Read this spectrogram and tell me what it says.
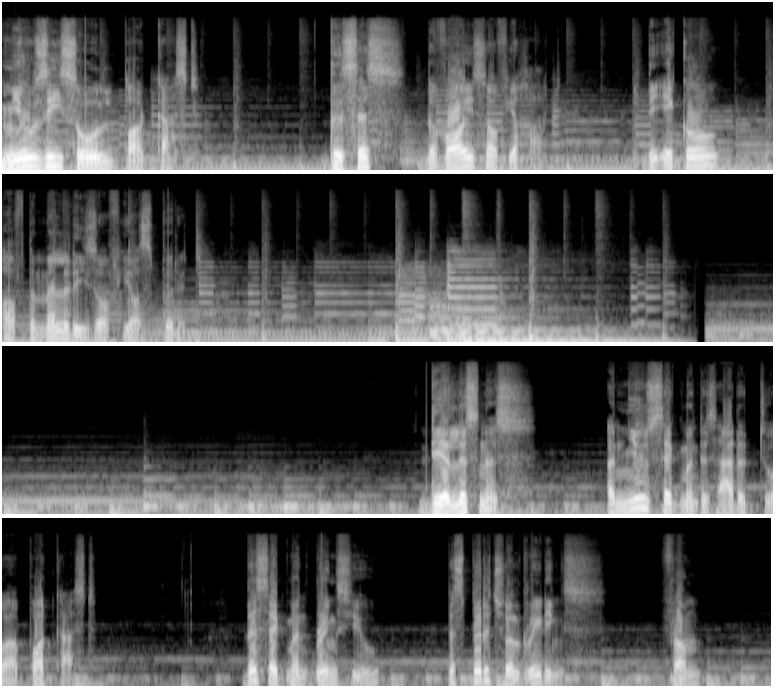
Musy Soul Podcast. This is the voice of your heart, the echo of the melodies of your spirit. Dear listeners, a new segment is added to our podcast. This segment brings you the spiritual readings from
